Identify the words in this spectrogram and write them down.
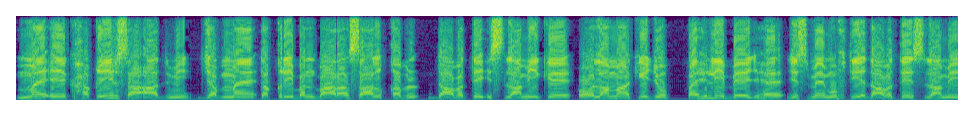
میں ایک حقیر سا آدمی، جب میں تقریباً بارہ سال قبل دعوت اسلامی کے علماء کی جو پہلی بیج ہے جس میں مفتی دعوت اسلامی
